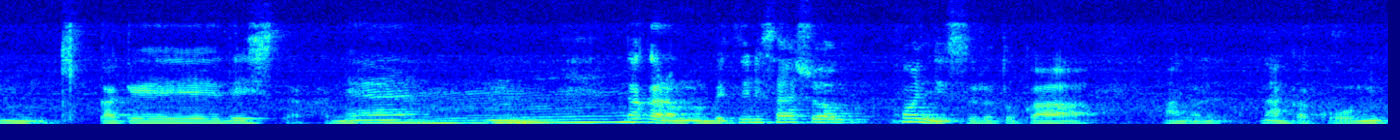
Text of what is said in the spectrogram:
うん、きっかけでしたかね。うーん。だからもう別に最初は本にするとかあのなんかこうみ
